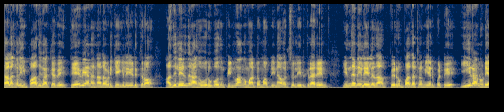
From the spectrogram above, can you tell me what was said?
தளங்களையும் பாதுகாக்கவே தேவையான நடவடிக்கைகளை எடுக்கிறோம். அதிலிருந்து நாங்கள் ஒருபோதும் பின்வாங்க மாட்டோம் அப்படின்னு அவர் சொல்லியிருக்கிறாரு. இந்த நிலையில தான் பெரும் பதற்றம் ஏற்பட்டு ஈரானுடைய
